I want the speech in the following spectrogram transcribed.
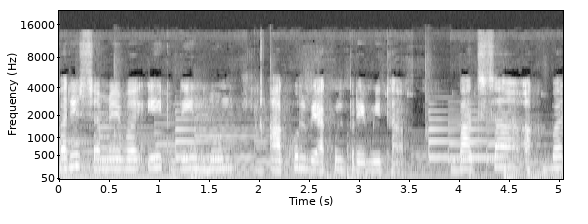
पर इस समय वह एक दिन हून आकुल व्याकुल प्रेमी था। बादशाह अकबर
